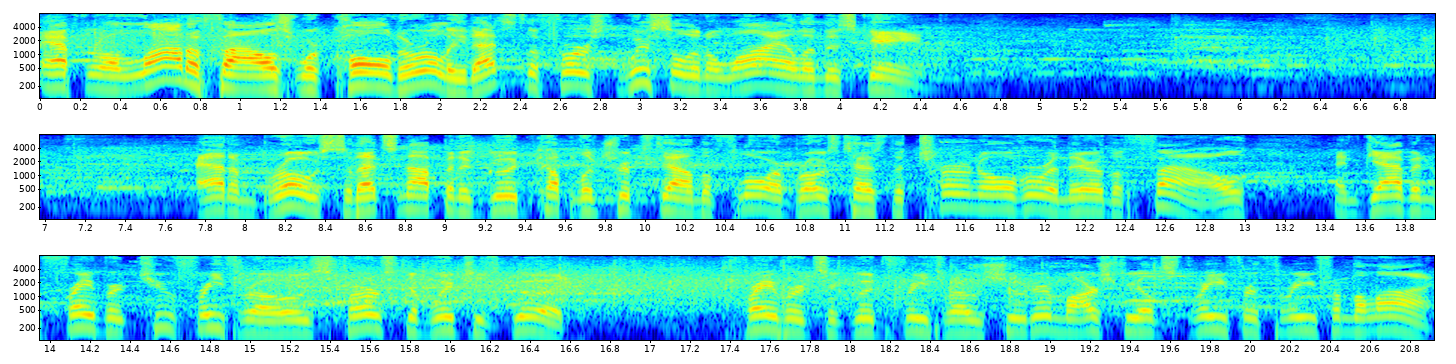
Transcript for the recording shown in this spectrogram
after a lot of fouls were called early. That's the first whistle in a while in this game. Adam Brost, so that's not been a good couple of trips down the floor. Brost has the turnover, and there the foul. And Gavin Fravert, two free throws, first of which is good. Fravert's a good free throw shooter. Marshfield's three for three from the line.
